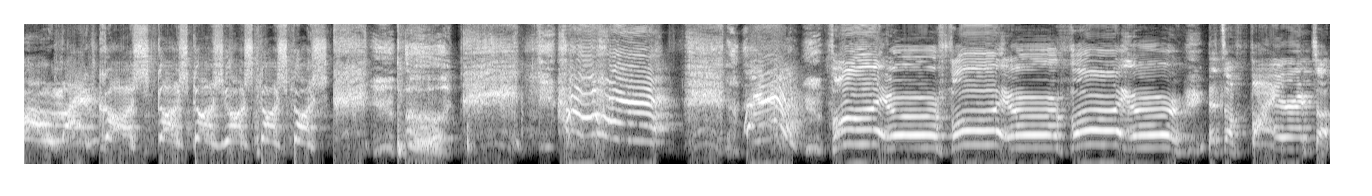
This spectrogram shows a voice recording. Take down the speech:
Oh my gosh, gosh, gosh, gosh, gosh, gosh. Ah! Ah! Fire, fire, fire. It's a fire, it's a,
